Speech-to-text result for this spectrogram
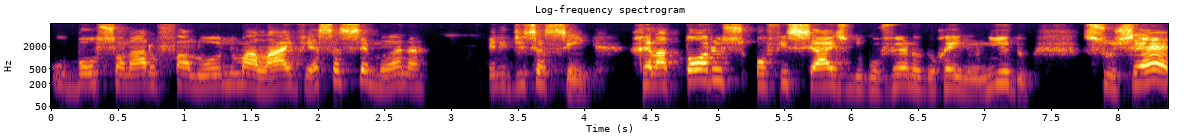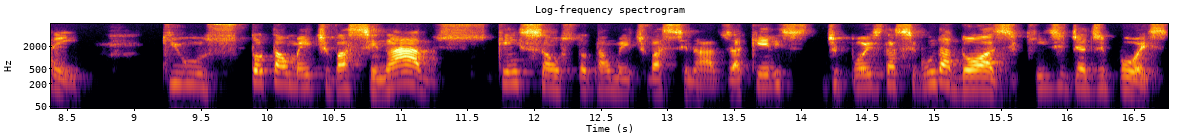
o Bolsonaro falou numa live essa semana. Ele disse assim: relatórios oficiais do governo do Reino Unido sugerem que os totalmente vacinados, quem são os totalmente vacinados? Aqueles depois da segunda dose, 15 dias depois,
